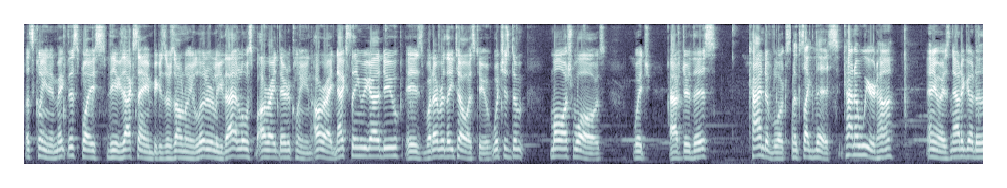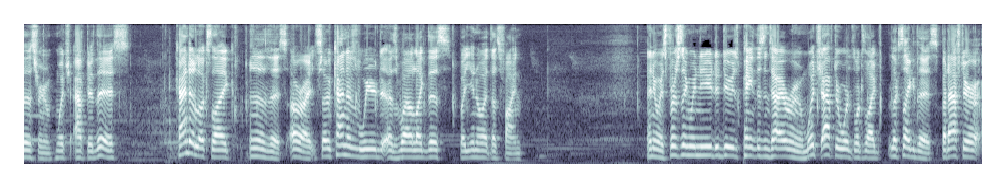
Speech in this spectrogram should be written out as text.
let's clean and make this place the exact same because there's only literally that little spot right there to clean. Alright, next thing we gotta do is whatever they tell us to, which is the demolish walls, which after this kind of looks looks like this. Kind of weird, huh? Anyways, now to go to this room, which after this kind of looks like uh, this. All right, so kind of weird as well like this, but you know what? That's fine. Anyways, first thing we need to do is paint this entire room, which afterwards looks like looks like this. But after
